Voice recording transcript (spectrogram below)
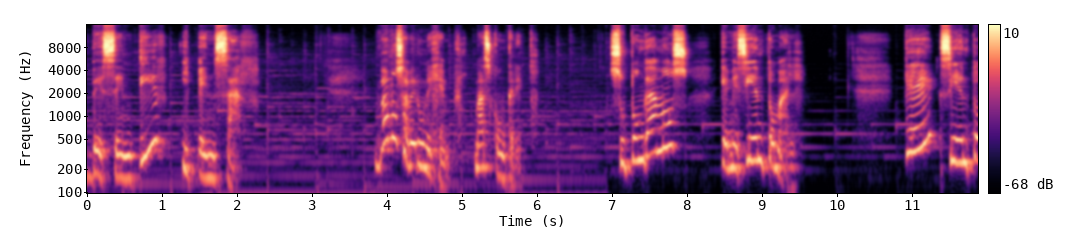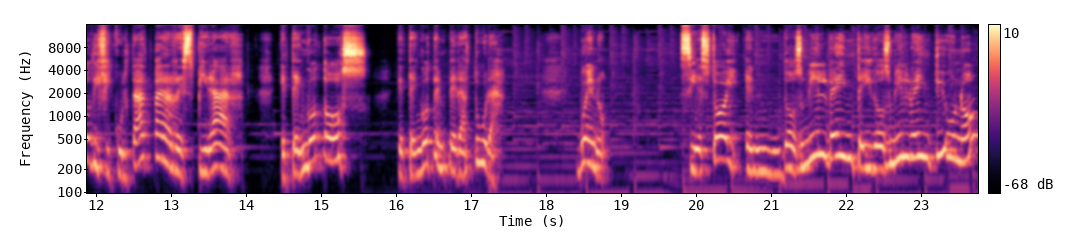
de sentir y pensar? Vamos a ver un ejemplo más concreto. Supongamos que me siento mal, que siento dificultad para respirar, que tengo tos, que tengo temperatura. Bueno, si estoy en 2020 y 2021,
